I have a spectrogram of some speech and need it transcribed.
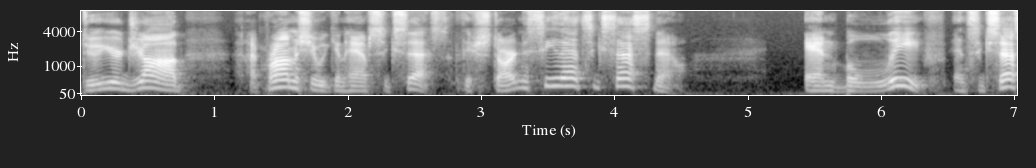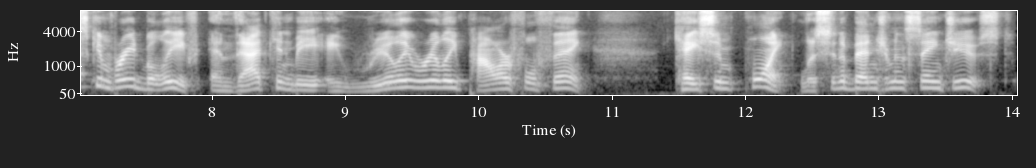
do your job, and I promise you we can have success. They're starting to see that success now. And belief, and success can breed belief, and that can be a really, really powerful thing. Case in point, listen to Benjamin St. Juste.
